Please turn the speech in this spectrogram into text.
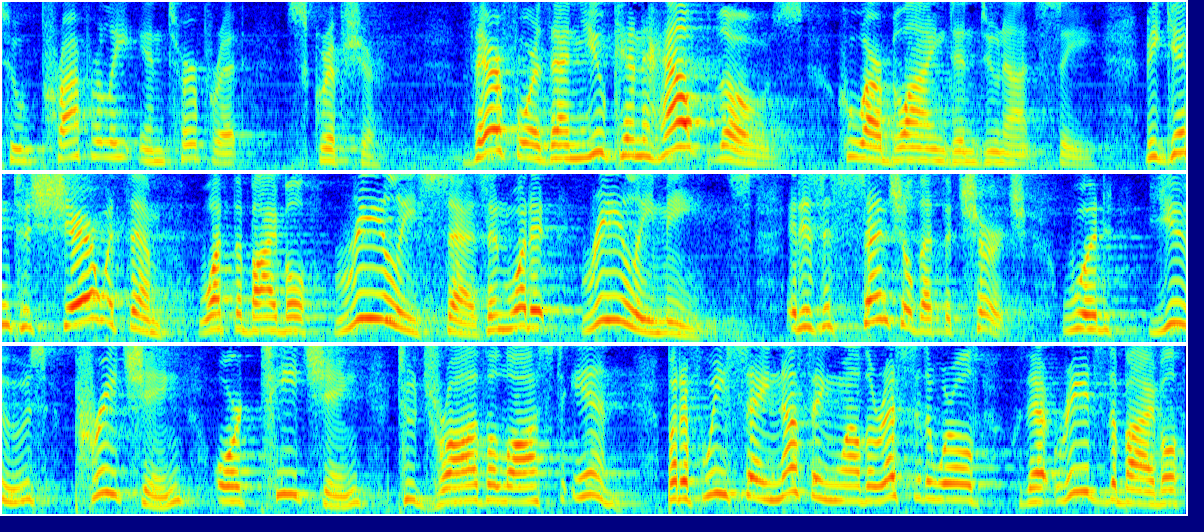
to properly interpret Scripture. Therefore, then, you can help those who are blind and do not see. Begin to share with them what the Bible really says and what it really means. It is essential that the church would use preaching or teaching to draw the lost in. But if we say nothing while the rest of the world that reads the Bible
